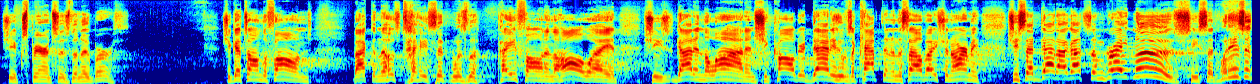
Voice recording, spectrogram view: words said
She experiences the new birth. She gets on the phone Back in those days, it was the payphone in the hallway. And she got in the line and she called her daddy, who was a captain in the Salvation Army. She said, Dad, I got some great news. He said, What is it?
